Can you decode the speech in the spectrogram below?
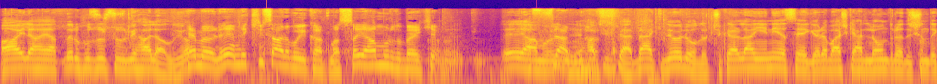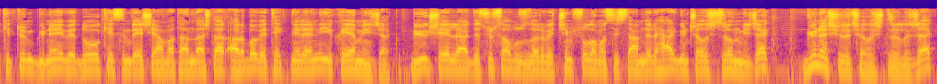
Aile hayatları huzursuz bir hal alıyor. Hem öyle hem de kimse araba yıkatmazsa yağmurdu belki. E, yağmur, Hafifler hafifler. Belki de öyle olur. Çıkarılan yeni yasaya göre başkent Londra dışındaki tüm güney ve doğu kesimde yaşayan vatandaşlar araba ve teknelerini yıkayamayacak. Büyük şehirlerde süs havuzları ve çim sulama sistemleri her gün çalıştırılmayacak. Gün aşırı çalıştırılacak.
